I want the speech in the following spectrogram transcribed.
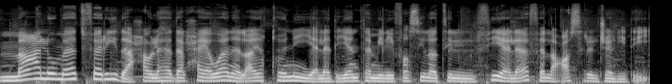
معلومات فريدة حول هذا الحيوان الأيقوني الذي ينتمي لفصيلة الفيلة في العصر الجليدي.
